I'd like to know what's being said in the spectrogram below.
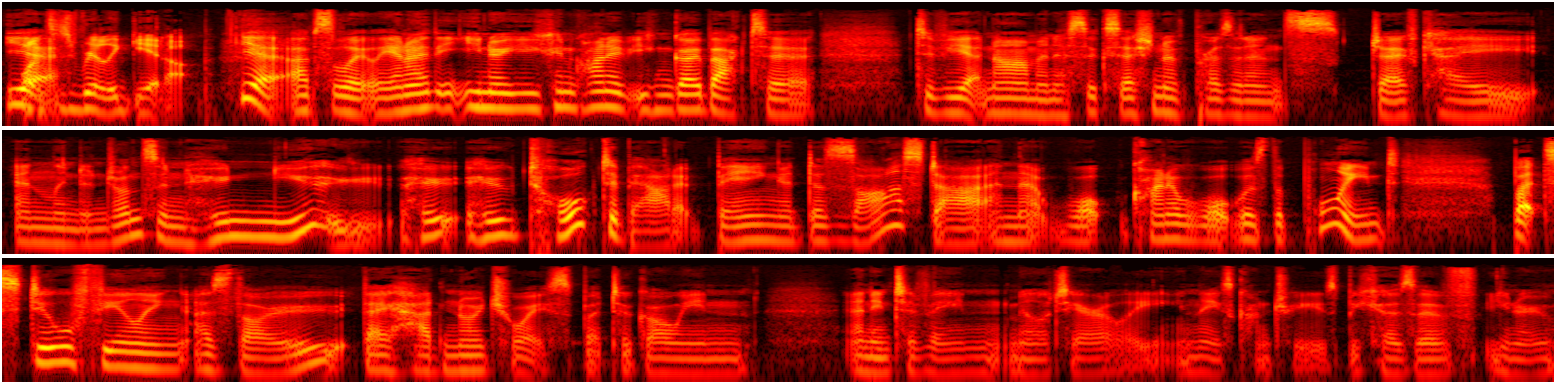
Yeah. once it's really geared up. Yeah, absolutely. And I think you know you can kind of you can go back to to Vietnam and a succession of presidents JFK and Lyndon Johnson who knew who who talked about it being a disaster and that what kind of what was the point but still feeling as though they had no choice but to go in and intervene militarily in these countries because of, you know,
